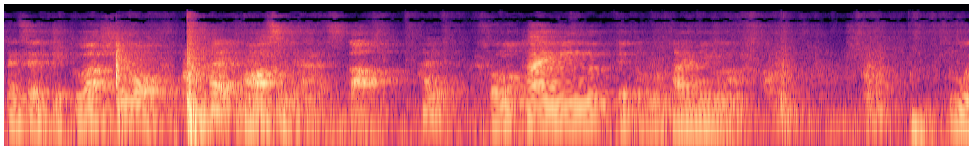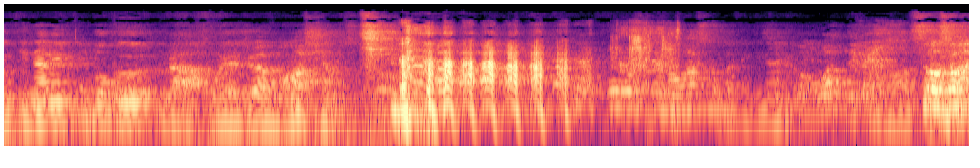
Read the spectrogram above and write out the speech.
先生軸足をはい回すじゃないですか。はいそのタイミングってどのタイミングなんですか？もういきなり僕ら親父は回しちゃうんですけどこうして回すとかできないの。終わってから回すそうそう回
